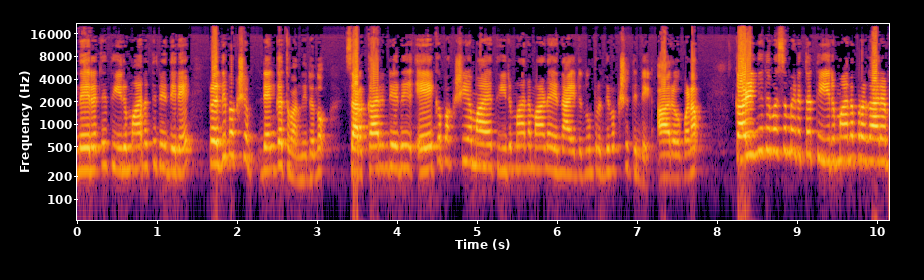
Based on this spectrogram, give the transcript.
നേരത്തെ തീരുമാനത്തിനെതിരെ പ്രതിപക്ഷം രംഗത്ത് വന്നിരുന്നു. സർക്കാരിന്റേത് ഏകപക്ഷീയമായ തീരുമാനമാണ് എന്നായിരുന്നു പ്രതിപക്ഷത്തിന്റെ ആരോപണം. കഴിഞ്ഞ ദിവസം എടുത്ത തീരുമാനപ്രകാരം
